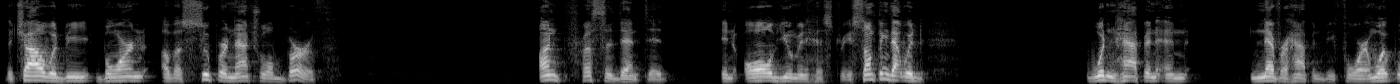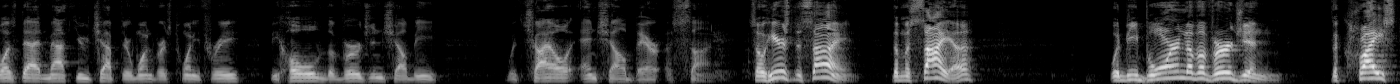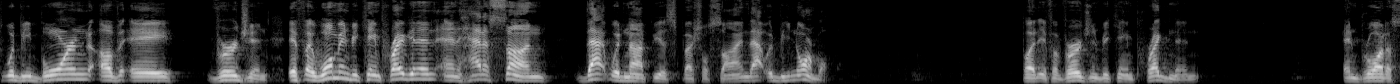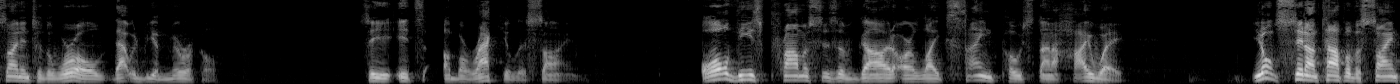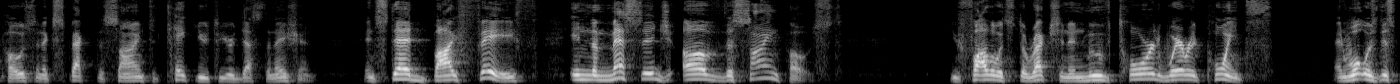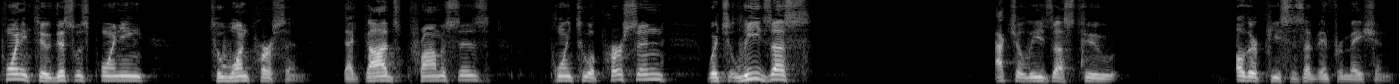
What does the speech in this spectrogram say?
the child would be born of a supernatural birth, unprecedented in all human history. Something that would wouldn't happen and never happened before. And what was that? Matthew chapter 1, verse 23 Behold, the virgin shall be with child and shall bear a son. So here's the sign the Messiah would be born of a virgin, the Christ would be born of a virgin. If a woman became pregnant and had a son, that would not be a special sign, that would be normal. But if a virgin became pregnant and brought a son into the world, that would be a miracle. See, it's a miraculous sign. All these promises of God are like signposts on a highway. You don't sit on top of a signpost and expect the sign to take you to your destination. Instead, by faith in the message of the signpost, you follow its direction and move toward where it points. And what was this pointing to? This was pointing to one person. That God's promises point to a person, which leads us, actually leads us to other pieces of information.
